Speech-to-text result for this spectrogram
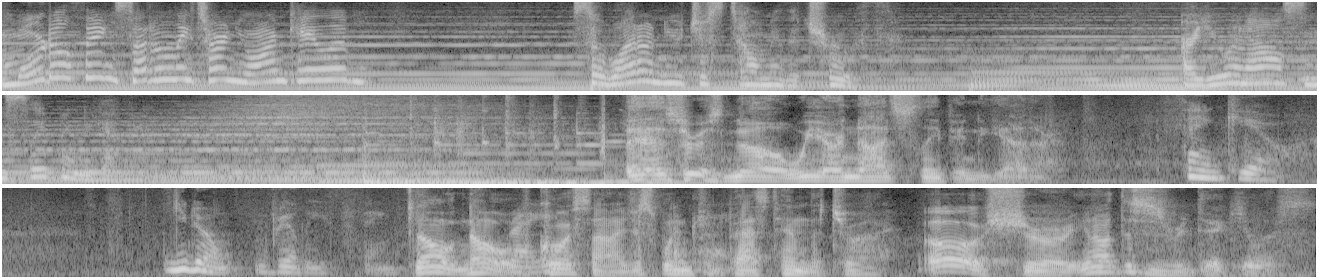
mortal thing suddenly turn you on, Caleb? So why don't you just tell me the truth? Are you and Alison sleeping together? The answer is no. We are not sleeping together. Thank you. You don't really think. No, no, Right? of course not. I just wouldn't Okay. put past him to try. Oh, sure. You know what? This is ridiculous.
